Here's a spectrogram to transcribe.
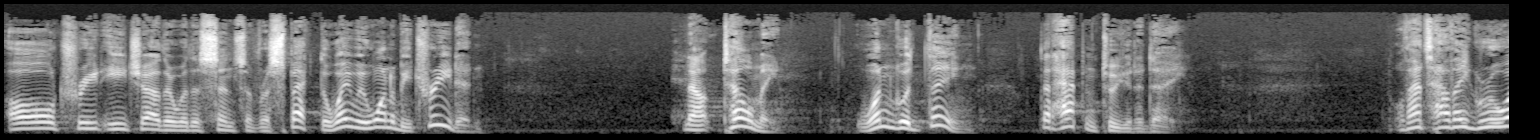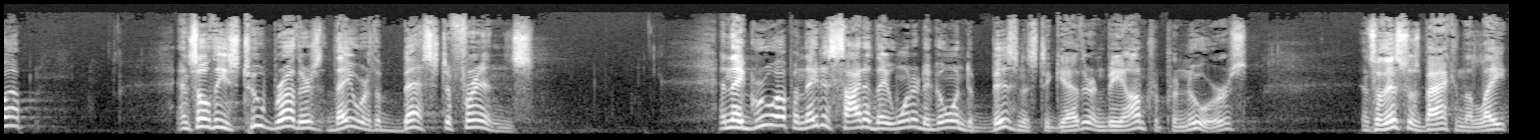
all treat each other with a sense of respect, the way we want to be treated. Now, tell me one good thing that happened to you today. Well, that's how they grew up. And so these two brothers, they were the best of friends. And they grew up and they decided they wanted to go into business together and be entrepreneurs. And so this was back in the late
